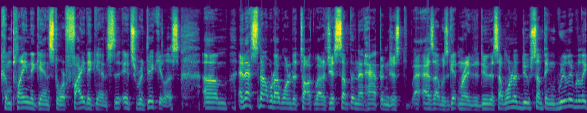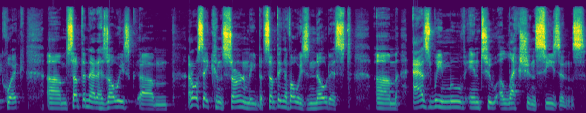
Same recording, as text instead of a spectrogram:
complain against or fight against. It's ridiculous. Um, and that's not what I wanted to talk about. It's just something that happened just as I was getting ready to do this. I wanted to do something really, really quick, um, something that has always, um, I don't say concerned me, but something I've always noticed um, as we move into election seasons.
